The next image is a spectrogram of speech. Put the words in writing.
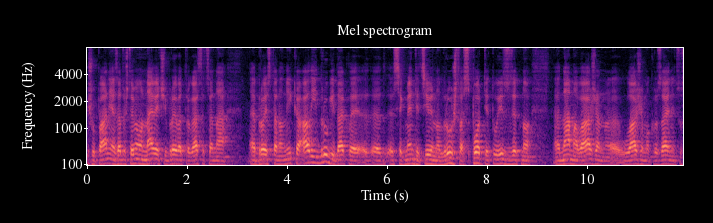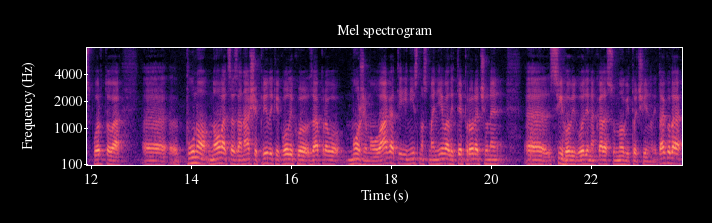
županija, zato što imamo najveći broj vatrogasaca na e, broj stanovnika, ali i drugi dakle e, segmenti civilnog društva. Sport je tu izuzetno nama važan, ulažemo kroz zajednicu sportova puno novaca za naše prilike koliko zapravo možemo ulagati i nismo smanjivali te proračune E, svih ovih godina kada su mnogi to činili. Tako da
